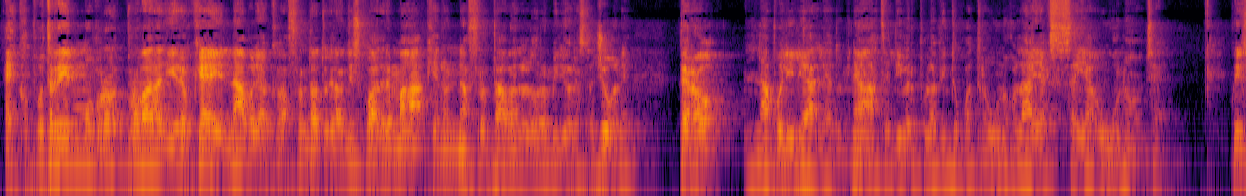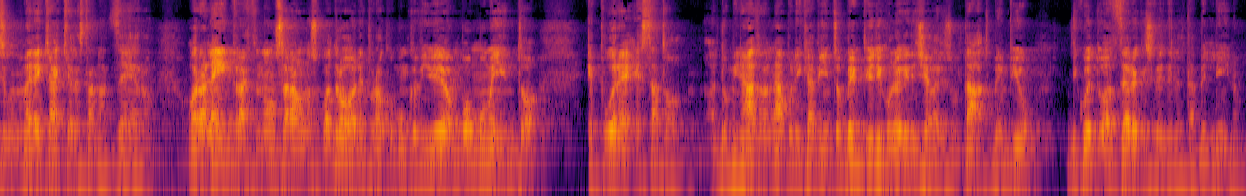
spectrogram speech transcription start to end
ecco potremmo provare a dire ok il Napoli ha affrontato grandi squadre ma che non affrontavano la loro migliore stagione. Però il Napoli le ha, le ha dominate il Liverpool ha vinto 4-1 con l'Ajax 6-1 cioè quindi secondo me le chiacchiere stanno a zero. Ora l'Eintracht non sarà uno squadrone, però comunque viveva un buon momento, eppure è stato dominato dal Napoli che ha vinto ben più di quello che diceva il risultato, ben più di quel 2-0 che si vede nel tabellino.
